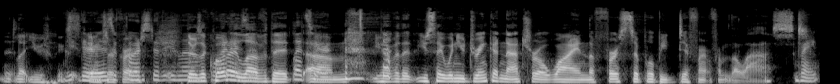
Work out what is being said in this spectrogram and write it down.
let you There answer first. that? There's a quote What I love it? that Let's hear it. um, you have that you say when you drink a natural wine, the first sip will be different from the last. Right.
